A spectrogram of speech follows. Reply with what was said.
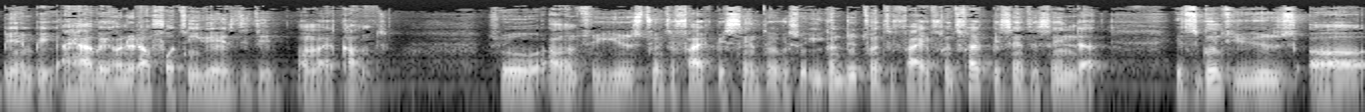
BNB. I have 114 USDT on my account, so I want to use 25% of it. So you can do 25. 25% is saying that it's going to use uh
